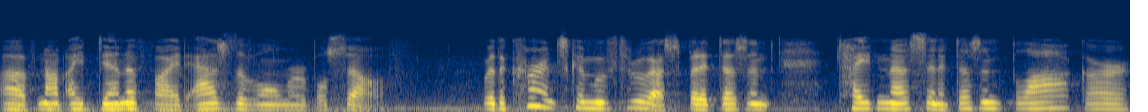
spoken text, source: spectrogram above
of, not identified as the vulnerable self, where the currents can move through us, but it doesn't tighten us and it doesn't block our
